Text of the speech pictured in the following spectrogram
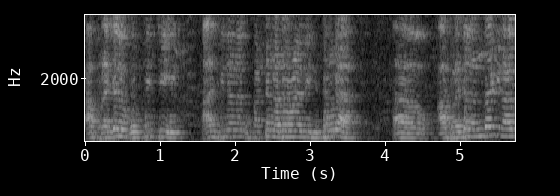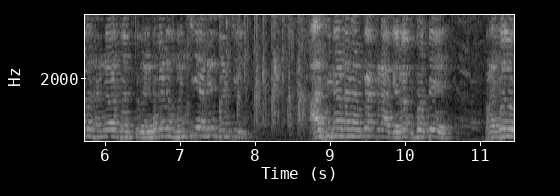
ఆ ప్రజలు గుర్తించి ఆ సినిమాకు పట్టం నడవడం అనేది నిజంగా ఆ, ప్రజలందరికీ నాకు ధన్యవాదాలు చెప్తున్నాను ఎందుకంటే మంచి అనేది మంచి. ఆ సినిమా కనుక అక్కడ గెలవకపోతే ప్రజలు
